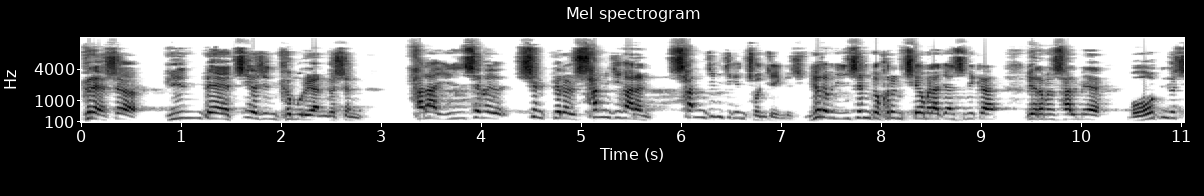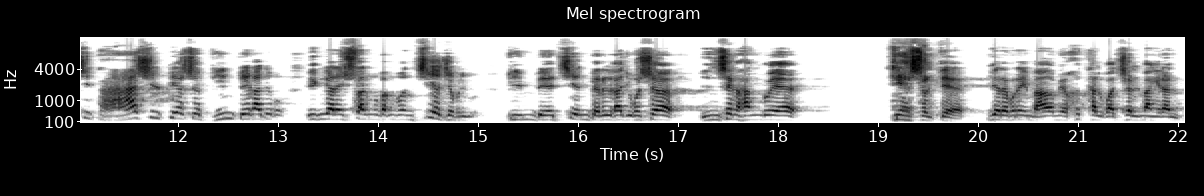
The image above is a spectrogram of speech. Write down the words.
그래서 빈배에 찢어진 그물이라는 것은 하나 인생의 실패를 상징하는 상징적인 존재인 것입니다. 여러분 인생도 그런 체험을 하지 않습니까? 여러분 삶의 모든 것이 다 실패해서 빈배가 되고 인간의 수단과 방법은 찢어져 버리고 빈배, 찢은 배를 가지고서 인생 항로에 됐을 때 여러분의 마음의 허탈과 절망이란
